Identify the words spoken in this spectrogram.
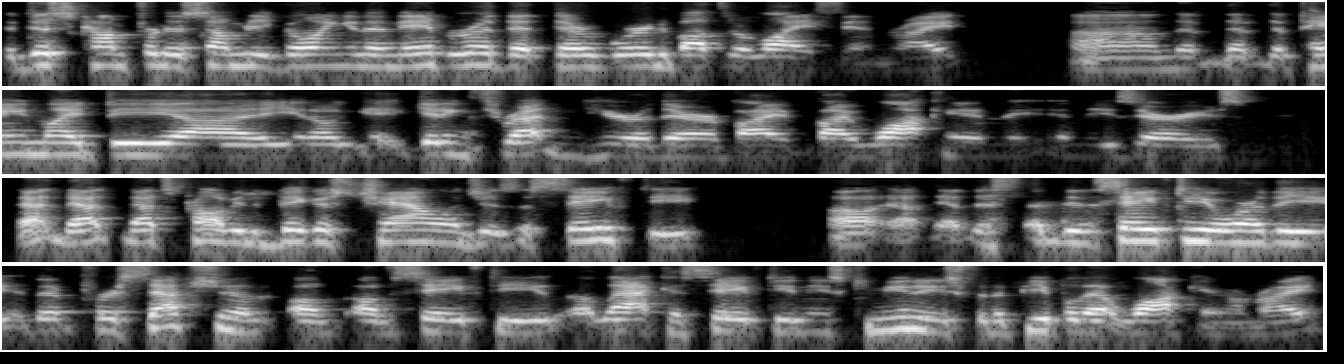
the discomfort of somebody going in a neighborhood that they're worried about their life in, right? Um, the, the, the, pain might be, uh, you know, getting threatened here or there by by walking in, the, in these areas that, that that's probably the biggest challenge is the safety uh, the, the, safety or the, the perception of, of, of safety, lack of safety in these communities for the people that walk in them, right?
